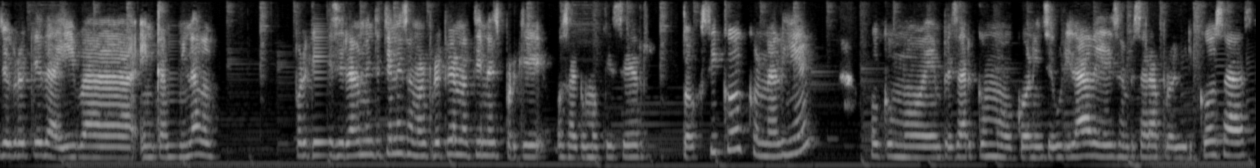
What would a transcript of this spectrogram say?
yo creo que de ahí va encaminado. Porque si realmente tienes amor propio, no tienes por qué, o sea, como que ser tóxico con alguien o como empezar como con inseguridades, o empezar a prohibir cosas,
